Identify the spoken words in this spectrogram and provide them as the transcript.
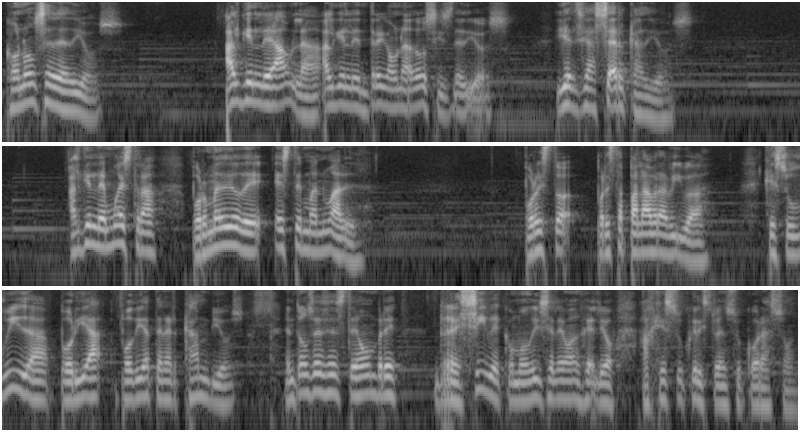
conoce de Dios. Alguien le habla, alguien le entrega una dosis de Dios y él se acerca a Dios. Alguien le muestra por medio de este manual, por, esto, por esta palabra viva, que su vida podía, podía tener cambios. Entonces este hombre recibe, como dice el Evangelio, a Jesucristo en su corazón.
